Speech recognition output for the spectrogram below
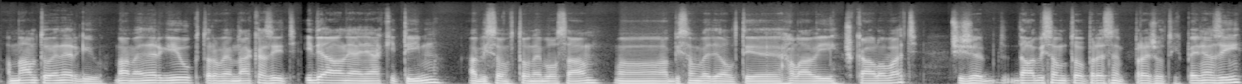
a mám tú energiu. Mám energiu, ktorú viem nakaziť ideálne aj nejaký tím, aby som v tom nebol sám, aby som vedel tie hlavy škálovať. Čiže dal by som to presne preč tých peňazí,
